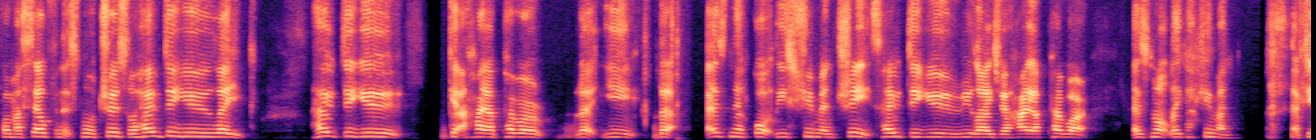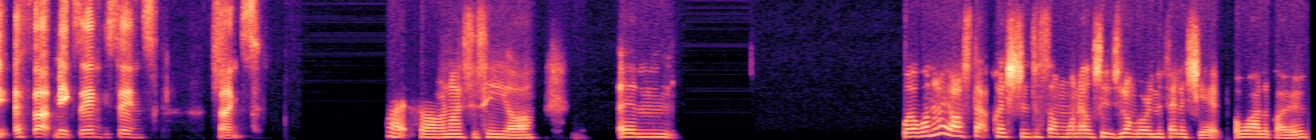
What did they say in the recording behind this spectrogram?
for myself, and it's not true. So how do you like? How do you get a higher power that you that isn't got these human traits? How do you realize your higher power is not like a human? if you if that makes any sense. Thanks. Right, Sarah, nice to see you. Um, well, when I asked that question to someone else who's longer in the fellowship a while ago,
